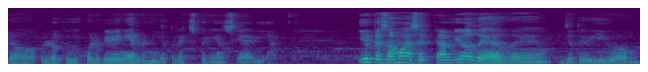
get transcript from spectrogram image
lo, que, con lo que venían los niños, con la experiencia de vida. Y empezamos a hacer cambios desde, yo te digo,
